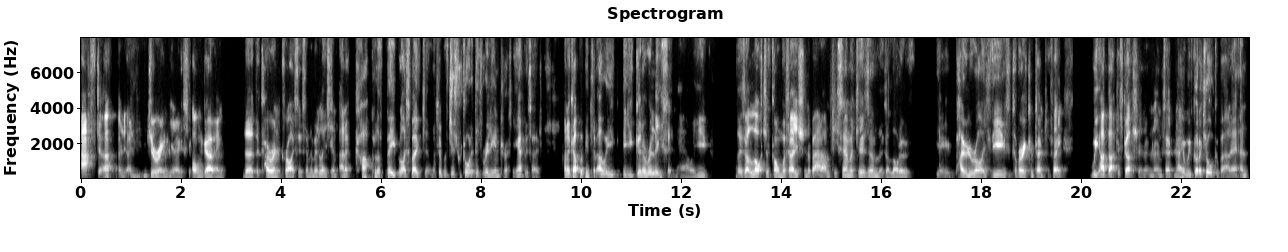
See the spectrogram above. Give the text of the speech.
after and, and during you know it's ongoing the the current crisis in the Middle East. And, and a couple of people I spoke to, and I said, "We've just recorded this really interesting episode." And a couple of people said, "Oh, are you are you going to release it now? Are you?" There's a lot of conversation about anti-Semitism. There's a lot of you know, polarized views. It's a very contentious thing. We had that discussion and, and said, no, we've got to talk about it. And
